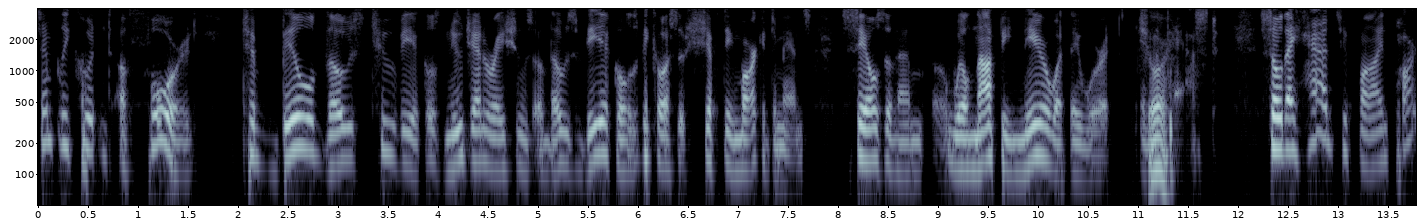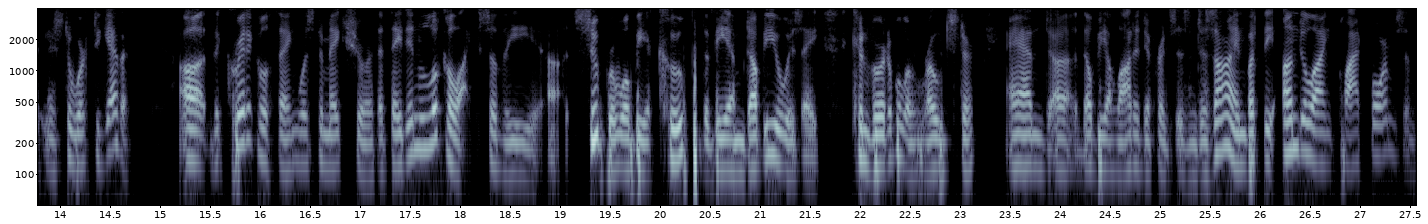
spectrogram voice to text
simply couldn't afford to build those two vehicles, new generations of those vehicles, because of shifting market demands. Sales of them uh, will not be near what they were in sure. the past. So they had to find partners to work together. Uh, the critical thing was to make sure that they didn't look alike. So the uh, Supra will be a coupe, the BMW is a convertible or roadster, and uh, there'll be a lot of differences in design, but the underlying platforms, and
